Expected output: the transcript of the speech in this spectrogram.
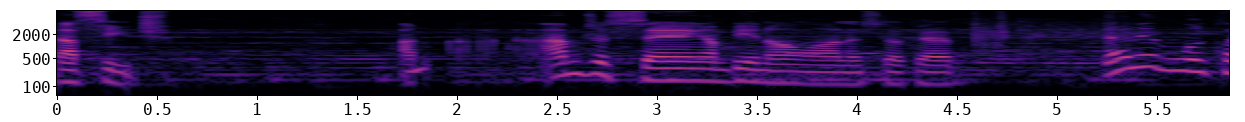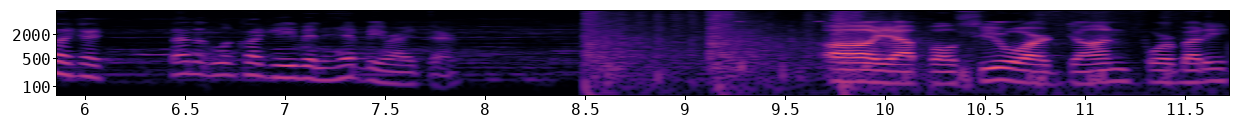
Now siege. I'm I'm just saying I'm being all honest, okay? That didn't look like a that didn't look like it even hit me right there. Oh yeah, Pulse, you are done for, buddy.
